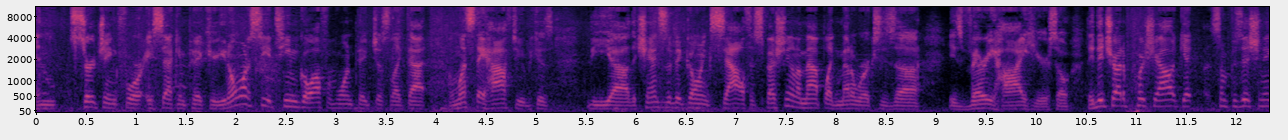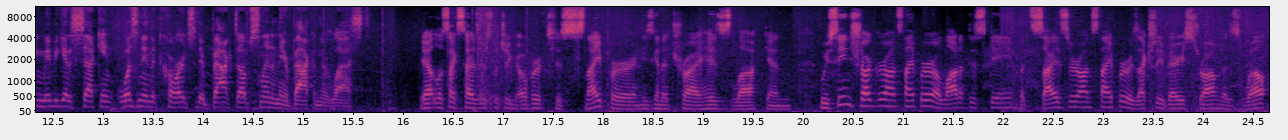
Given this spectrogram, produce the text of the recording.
and searching for a second pick here. You don't want to see a team go off of one pick just like that unless they have to because the uh, the chances of it going south, especially on a map like Metalworks, is uh, is very high here. So they did try to push out, get some positioning, maybe get a second. wasn't in the cards, so they're backed up, Slin, and they're back in their last. Yeah, it looks like Sizer switching over to Sniper, and he's going to try his luck. And we've seen Shrugger on Sniper a lot of this game, but Sizer on Sniper is actually very strong as well.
